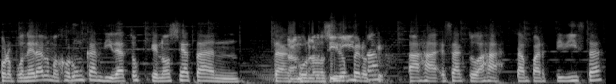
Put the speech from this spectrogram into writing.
proponer a lo mejor un candidato que no sea tan, tan, conocido, pero que, ajá, exacto, ajá, tan partidista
